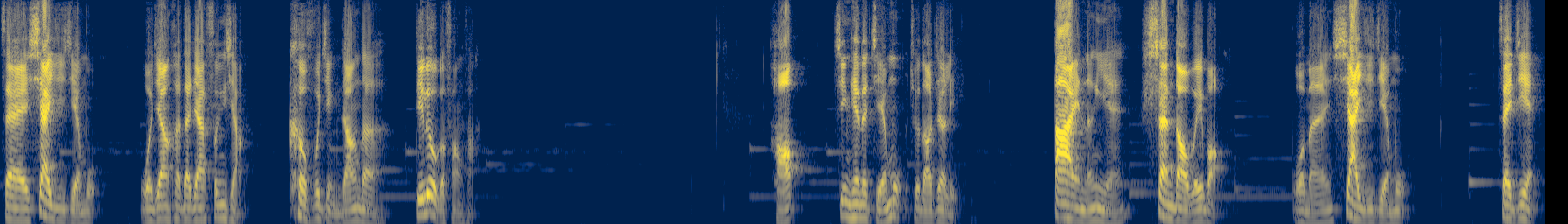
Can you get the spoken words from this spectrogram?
在下一期节目，我将和大家分享克服紧张的第六个方法。好，今天的节目就到这里，大爱能言，善道为宝。我们下一集节目再见。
